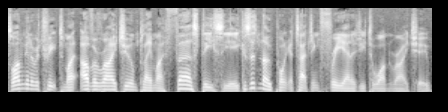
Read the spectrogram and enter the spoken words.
So I'm going to retreat to my other Raichu and play my first DCE, because there's no point attaching free energy to one Raichu.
